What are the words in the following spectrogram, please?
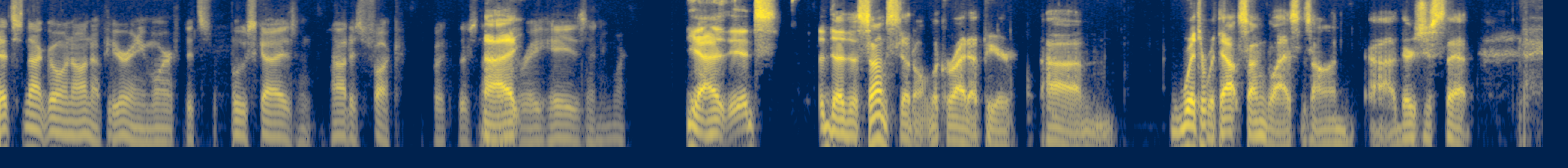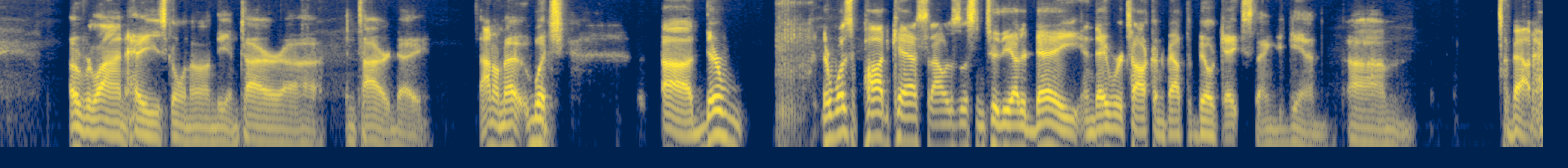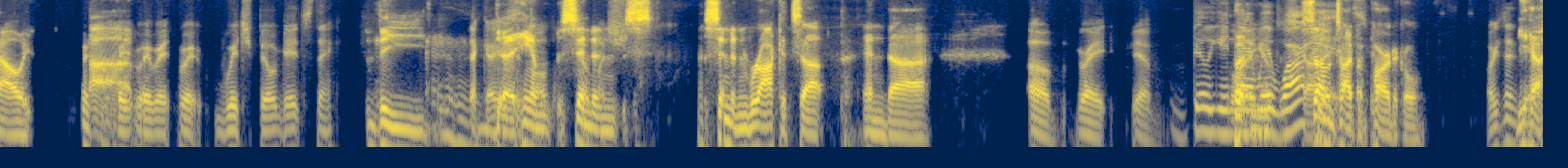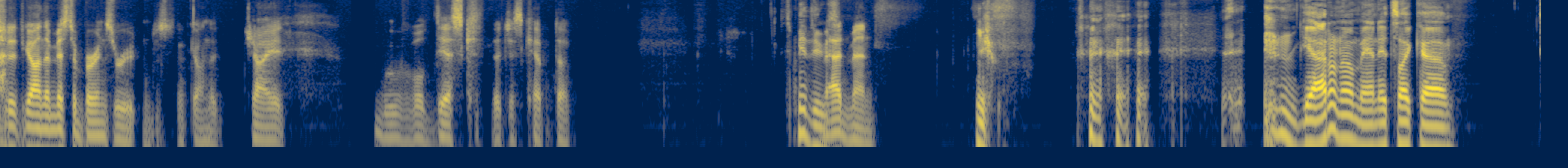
That's not going on up here anymore. It's blue skies and hot as fuck, but there's not I- gray haze anymore. yeah, it's the the sun still don't look right up here. Um, with or without sunglasses on, uh, there's just that overlying haze going on the entire uh entire day. I don't know which uh there there was a podcast that I was listening to the other day and they were talking about the Bill Gates thing again. Um about how Wait, Uh, wait, wait, wait, wait. Which Bill Gates thing? the That guy the, him involved in so sending sending rockets up and uh Oh, right. Yeah. Billionaire Putting with up the wires. sky. some type of particle. Or then Yeah. should have gone the Mr. Burns route and just gone the giant movable disc that just kept up. Smithers. Mad Men. yeah, I don't know, man. It's like uh,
